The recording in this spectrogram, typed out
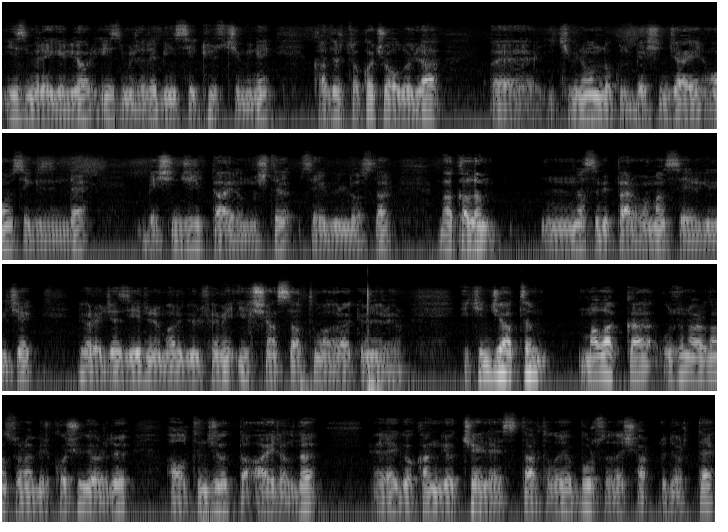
İzmir'e geliyor. İzmir'de de 1800 çimini Kadir Tokoçoğlu'yla e, 2019 5. ayın 18'inde 5.likte ayrılmıştı sevgili dostlar. Bakalım nasıl bir performans sergileyecek göreceğiz. 7 numara Gülfem'i ilk şanslı atım olarak öneriyorum. İkinci atım Malakka uzun aradan sonra bir koşu gördü. Altıncılıkla ayrıldı. Ve Gökhan Gökçe ile start alıyor. Bursa'da şartlı dörtte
